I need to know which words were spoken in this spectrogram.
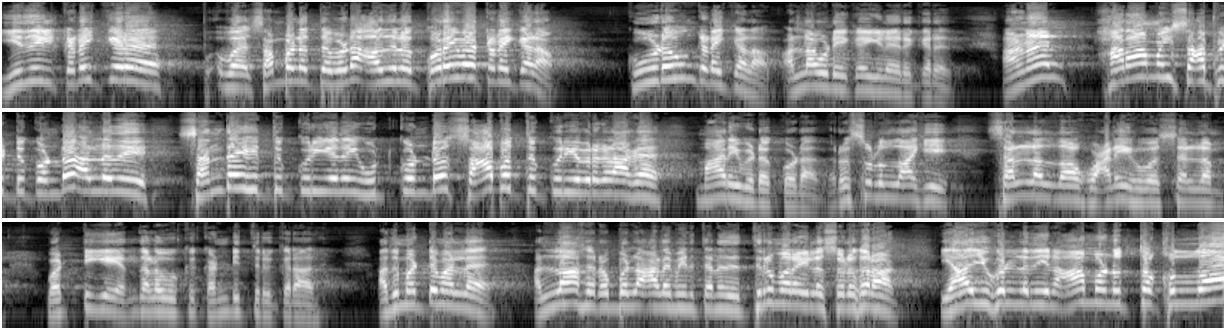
இதில் கிடைக்கிற சம்பளத்தை விட அதுல குறைவா கிடைக்கலாம். கூடவும் கிடைக்கலாம். அல்லாவுடைய கையில இருக்கிறது. ஆனால் ஹராமை சாப்பிட்டு கொண்டோ அல்லது சந்தேகத்துக்குரியதை உட்கொண்டோ சாபத்துக்குரியவர்களாக மாறிவிடக்கூடாது ரசூலுல்லாஹி சல்லல்லாஹு அலைஹி செல்லம் வட்டியை எந்த அளவுக்கு கண்டித்திருக்கிறார்? அது மட்டுமல்ல அல்லாஹ் ரபுல் ஆலமீன் தனது திருமறையில சொல்கிறான் யாயுகொள்ளதின் ஆமனுத்த குல்லா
